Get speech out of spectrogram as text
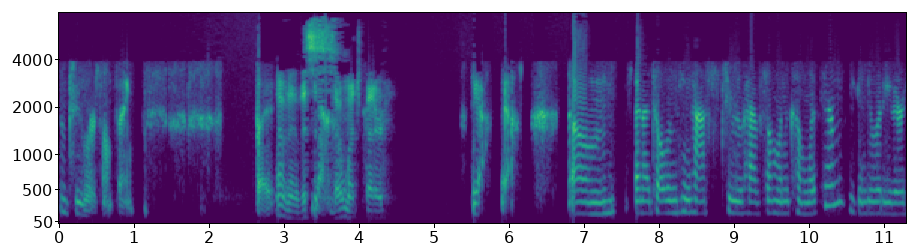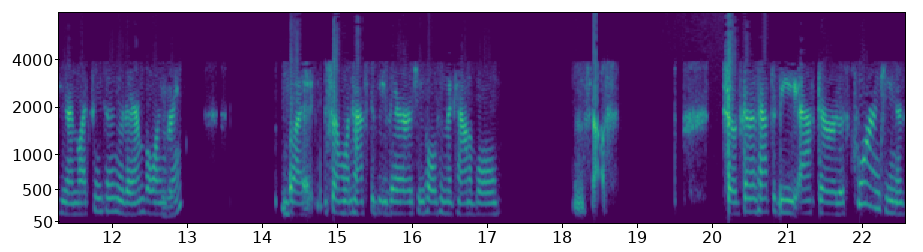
tutu or something. But oh no, this Yeah. is so much better. yeah, yeah. Um, and I told him he has to have someone come with him. He can do it either here in Lexington or there in Bowling Mhm. Green. But someone has to be there to hold him accountable and stuff. So it's going to have to be after this quarantine is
